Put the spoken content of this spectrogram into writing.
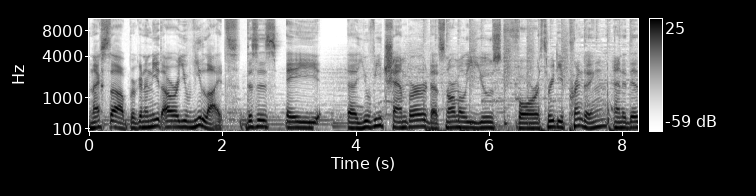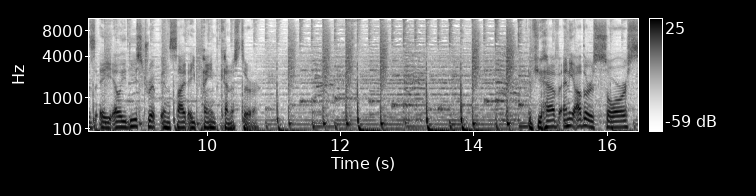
Next up, we're gonna need our UV light. This is a, a, UV chamber that's normally used for 3D printing and it is a LED strip inside a paint canister. If you have any other source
